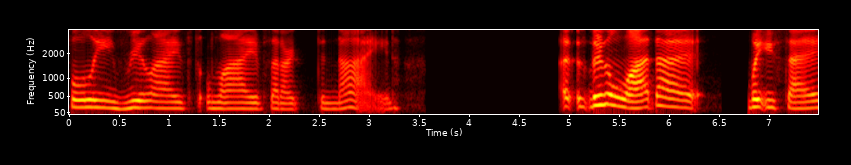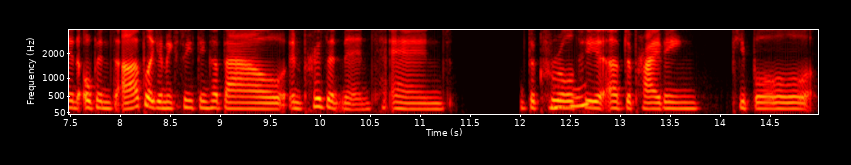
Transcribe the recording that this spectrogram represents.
fully realized lives that are denied? Uh, there's a lot that what you said opens up. Like, it makes me think about imprisonment and the Mhm. cruelty of depriving people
